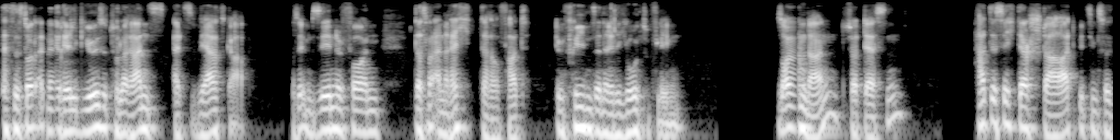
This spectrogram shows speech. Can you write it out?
dass es dort eine religiöse Toleranz als Wert gab. Also im Sinne von, dass man ein Recht darauf hat, im Frieden seine Religion zu pflegen. Sondern stattdessen hatte sich der Staat bzw.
